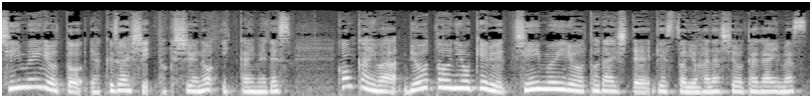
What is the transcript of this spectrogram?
チーム医療と薬剤師特集の1回目です。今回は病棟におけるチーム医療と題してゲストにお話を伺います。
